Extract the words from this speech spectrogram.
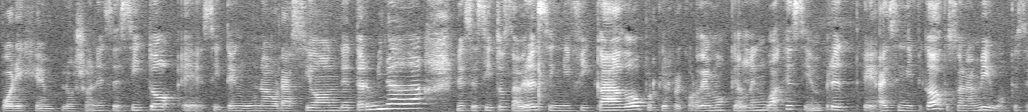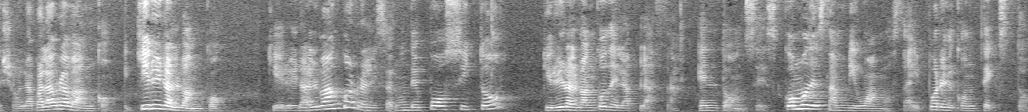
Por ejemplo, yo necesito, eh, si tengo una oración determinada, necesito saber el significado, porque recordemos que el lenguaje siempre eh, hay significados que son ambiguos, qué sé yo. La palabra banco. Quiero ir al banco. Quiero ir al banco a realizar un depósito. Quiero ir al banco de la plaza. Entonces, ¿cómo desambiguamos ahí? Por el contexto.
